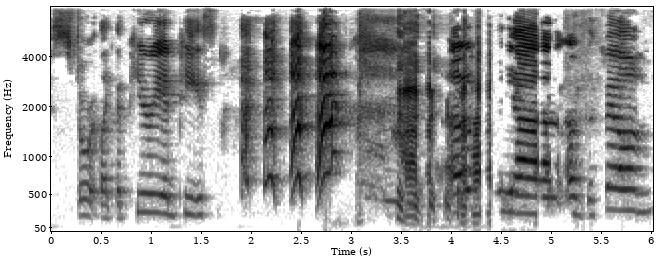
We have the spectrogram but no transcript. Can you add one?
story, like the period piece of, the, uh, of the film,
